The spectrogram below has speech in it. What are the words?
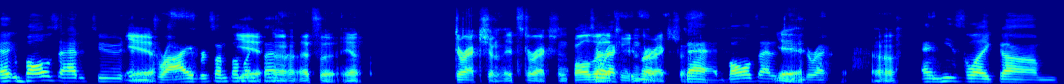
uh, balls, attitude, Yeah. and drive, or something Yeah, like that. uh, that's it. Yeah. Direction. It's direction. Balls, Direction, attitude, and direction. Bad balls, attitude, Yeah. and direction. Uh-huh. And he's like, um,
